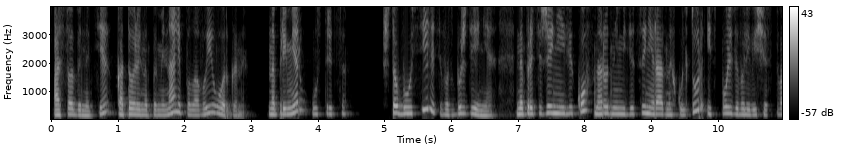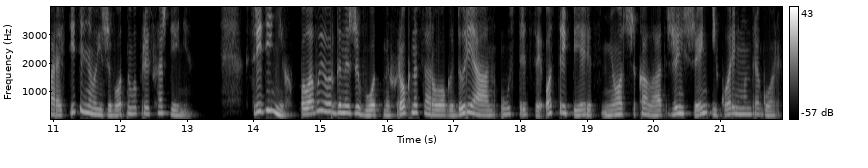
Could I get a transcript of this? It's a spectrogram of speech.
особенно те, которые напоминали половые органы, например, устрицы. Чтобы усилить возбуждение, на протяжении веков в народной медицине разных культур использовали вещества растительного и животного происхождения. Среди них половые органы животных, рог носорога, дуриан, устрицы, острый перец, мед, шоколад, женьшень и корень мандрагоры.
